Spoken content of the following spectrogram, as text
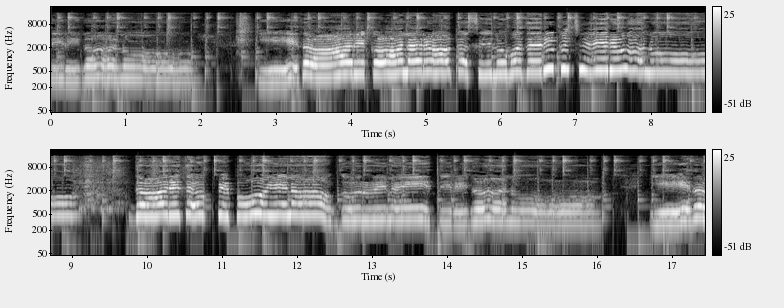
తిరిగాను. ఏ దారి కాలరా సిలువ దరికి చేరాను. దారి తప్పిపోయిన గుర్రినై తిరిగాను. ఏదా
